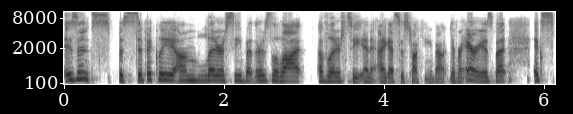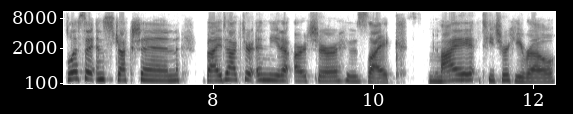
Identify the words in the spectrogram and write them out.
isn't specifically on literacy, but there's a lot of literacy in it. I guess it's talking about different areas, but explicit instruction by Dr. Anita Archer, who's like my teacher hero.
